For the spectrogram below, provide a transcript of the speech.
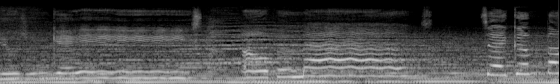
children gaze open mouths, take a bite.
